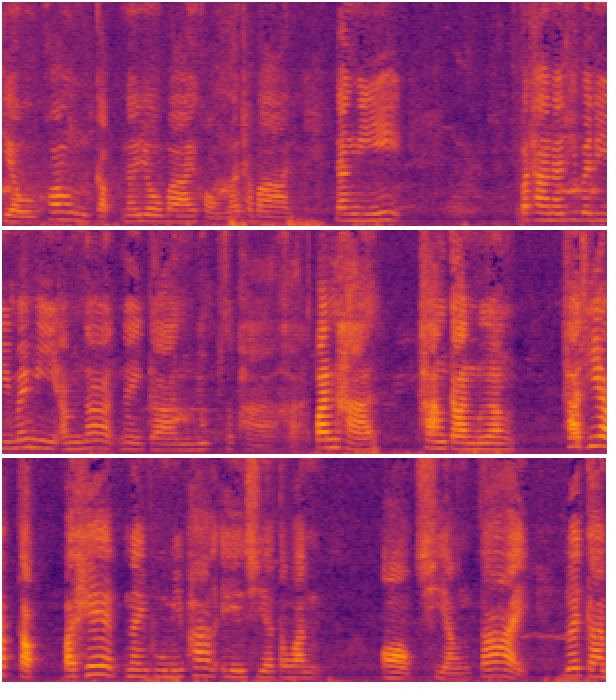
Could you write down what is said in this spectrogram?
เกี่ยวข้องกับนโยบายของรัฐบาล ดังนี้ ประธานาธิบดีไม่มีอำนาจในการยุบสภาค่ะ ปัญหาทางการเมือง ถ้าเทียบกับประเทศในภูมิภาคเอเชียตะวันออกเฉียงใต้ ด้วยกัน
